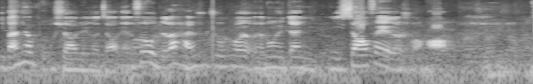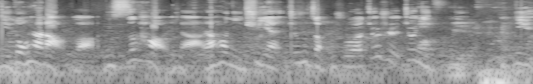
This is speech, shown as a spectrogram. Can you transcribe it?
你完全不需要这个教练，所以我觉得还是就是说，有些东西在你你消费的时候，你动一下脑子，你思考一下，然后你去演，就是怎么说，就是就是你你你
